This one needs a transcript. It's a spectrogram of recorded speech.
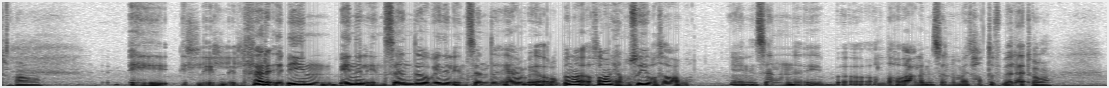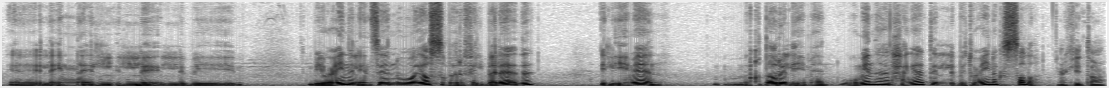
سبحان الله. إيه ال- ال- الفرق بين بين الإنسان ده وبين الإنسان ده يعني ربنا طبعا هي مصيبة صعبة. يعني الإنسان الله أعلم الإنسان لما يتحط في بلاء. طبعا. إيه، لأن ال- اللي, اللي بي بيعين الإنسان إن هو يصبر في البلاء ده الإيمان مقدار الإيمان ومنها الحاجات اللي بتعينك الصلاة. أكيد طبعا.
